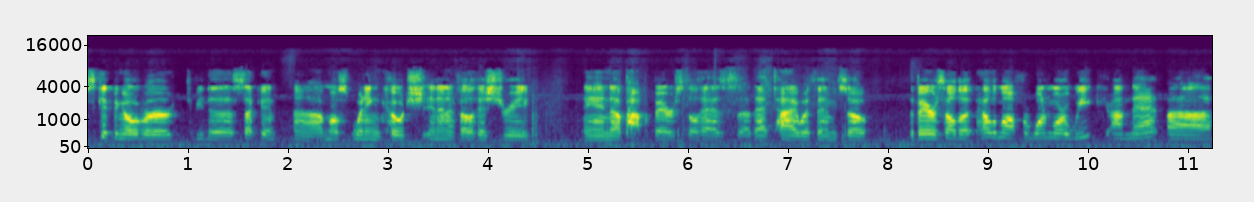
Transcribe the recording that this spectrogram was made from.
skipping over to be the second uh, most winning coach in NFL history, and uh, Papa Bear still has uh, that tie with him. So the Bears held held him off for one more week on that. Uh,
